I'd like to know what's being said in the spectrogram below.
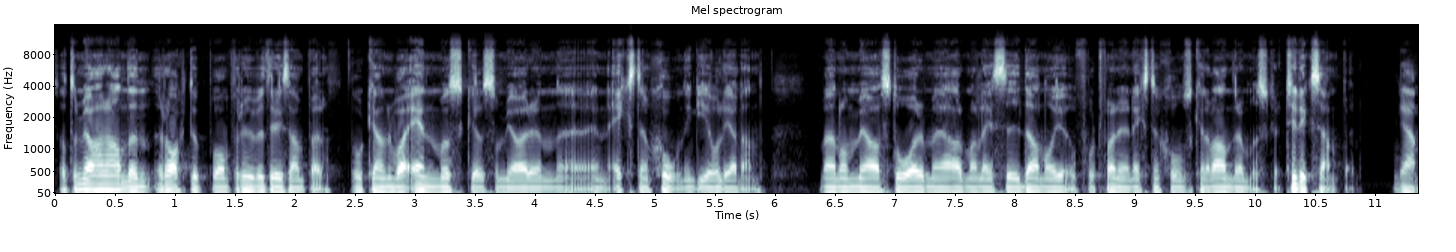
Så att om jag har handen rakt upp ovanför huvudet till exempel, då kan det vara en muskel som gör en, en extension i GH-leden. Men om jag står med armarna längs sidan och fortfarande är en extension så kan det vara andra muskler, till exempel. Ja.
